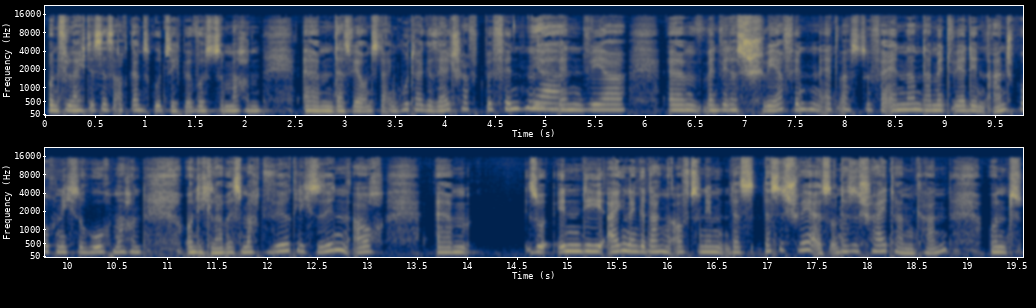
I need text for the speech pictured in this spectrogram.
Und vielleicht ist es auch ganz gut, sich bewusst zu machen, ähm, dass wir uns da in guter Gesellschaft befinden, Ja. wenn wir, ähm, wenn wir das schwer finden, etwas zu verändern, damit wir den Anspruch nicht so hoch machen. Und ich glaube, es macht wirklich Sinn, auch ähm, so in die eigenen Gedanken aufzunehmen, dass, dass es schwer ist und dass es scheitern kann und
